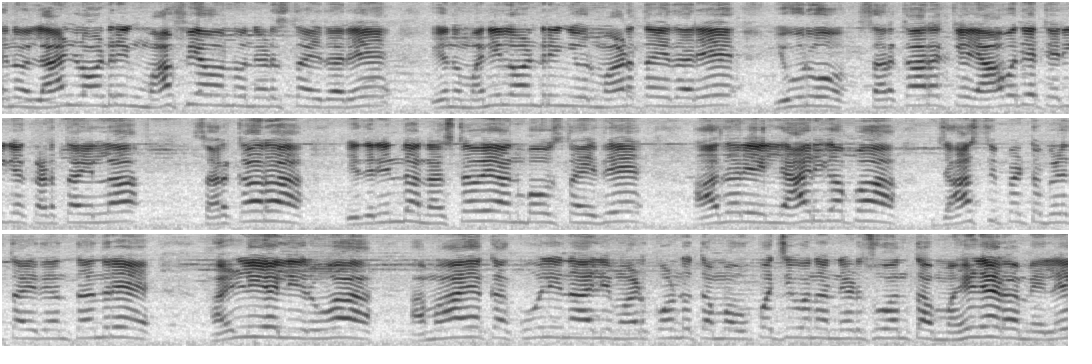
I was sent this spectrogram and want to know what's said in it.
ಏನು ಲ್ಯಾಂಡ್ ಲಾಂಡ್ರಿಂಗ್ ಮಾಫಿಯಾವನ್ನು ನಡೆಸ್ತಾ ಇದ್ದಾರೆ. ಏನು ಮನಿ ಲಾಂಡ್ರಿಂಗ್ ಇವ್ರು ಮಾಡ್ತಾ ಇದ್ದಾರೆ. ಇವರು ಸರ್ಕಾರಕ್ಕೆ ಯಾವುದೇ ತೆರಿಗೆ ಕಟ್ತಾ ಇಲ್ಲ. ಸರ್ಕಾರ ಇದರಿಂದ ನಷ್ಟವೇ ಅನುಭವಿಸ್ತಾ ಇದೆ. ಆದರೆ ಇಲ್ಲಿ ಯಾರಿಗಪ್ಪ ಜಾಸ್ತಿ ಪೆಟ್ಟು ಬೀಳ್ತಾ ಇದೆ ಅಂತಂದರೆ ಹಳ್ಳಿಯಲ್ಲಿರುವ ಅಮಾಯಕ ಕೂಲಿ ನಾಲಿ ಮಾಡಿಕೊಂಡು ತಮ್ಮ ಉಪಜೀವನ ನಡೆಸುವಂಥ ಮಹಿಳೆಯರ ಮೇಲೆ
